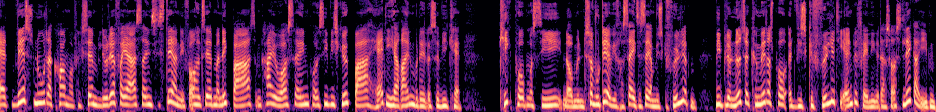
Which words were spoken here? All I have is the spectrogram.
at hvis nu der kommer for eksempel, det er jo derfor, jeg er så insisterende i forhold til, at man ikke bare, som Kai jo også er inde på at sige, vi skal jo ikke bare have de her regnemodeller, så vi kan kigge på dem og sige, Nå, men så vurderer vi fra sag til sag, om vi skal følge dem. Vi bliver nødt til at committe os på, at vi skal følge de anbefalinger, der så også ligger i dem,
